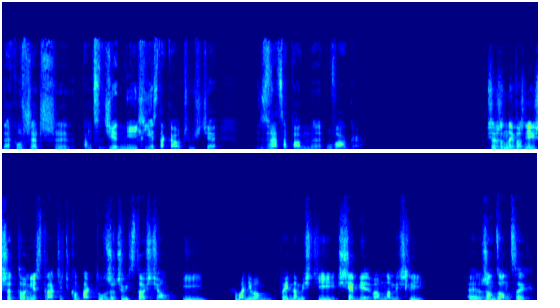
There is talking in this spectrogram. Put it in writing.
na jaką rzecz y, Pan codziennie, jeśli jest taka oczywiście, zwraca Pan uwagę? Myślę, że najważniejsze to nie stracić kontaktu z rzeczywistością i chyba nie mam tutaj na myśli siebie, mam na myśli e, rządzących,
